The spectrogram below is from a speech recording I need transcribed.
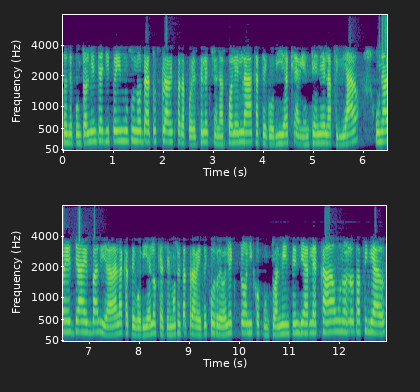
donde puntualmente allí pedimos unos datos claves para poder seleccionar cuál es la categoría que bien tiene el afiliado. Una vez ya es validada la categoría, lo que hacemos es a través de correo electrónico puntualmente enviarle a cada uno de los afiliados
